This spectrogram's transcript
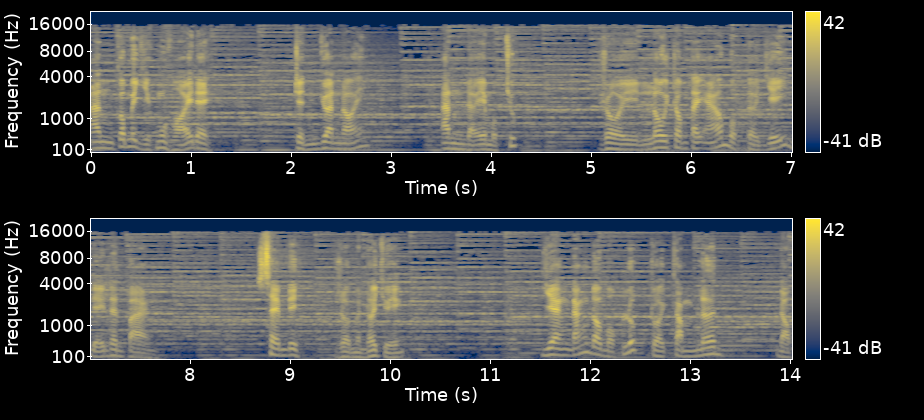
Anh có mấy việc muốn hỏi đây? Trịnh Doanh nói, Anh đợi em một chút. Rồi lôi trong tay áo một tờ giấy để lên bàn. Xem đi, Rồi mình nói chuyện. Giang đắn đo một lúc rồi cầm lên. Đọc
